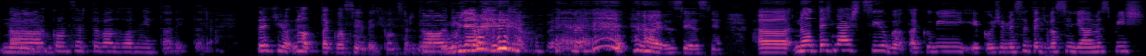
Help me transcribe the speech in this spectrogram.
no, a no. koncertovat hlavně tady teda. Teď jo, no tak vlastně teď koncertovat no, můžeme. no jasně, jasně. Uh, no teď náš cíl byl takový, jako že my se teď vlastně děláme spíš,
